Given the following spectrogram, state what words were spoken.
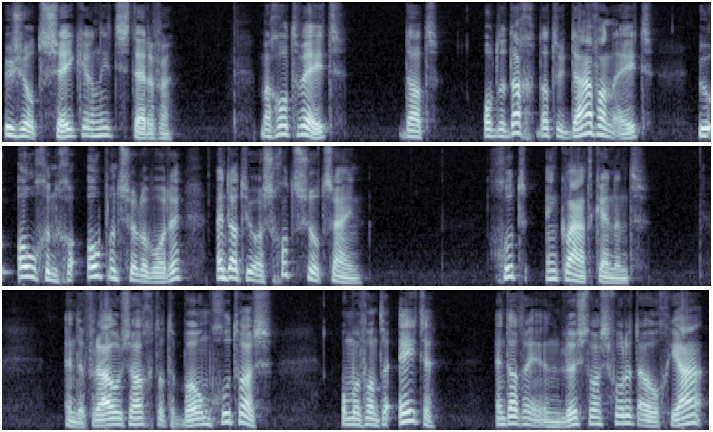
U zult zeker niet sterven. Maar God weet dat op de dag dat u daarvan eet, uw ogen geopend zullen worden en dat u als God zult zijn. Goed en kwaad kennend. En de vrouw zag dat de boom goed was om ervan te eten, en dat hij een lust was voor het oog, ja,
